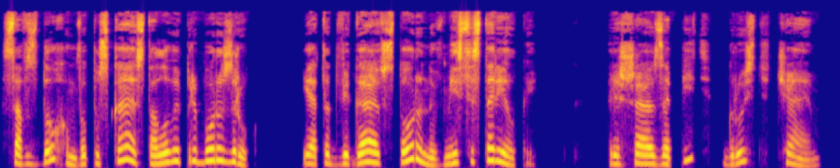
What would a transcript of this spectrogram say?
со вздохом выпуская столовый прибор из рук и отодвигая в сторону вместе с тарелкой. Решаю запить грусть чаем.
